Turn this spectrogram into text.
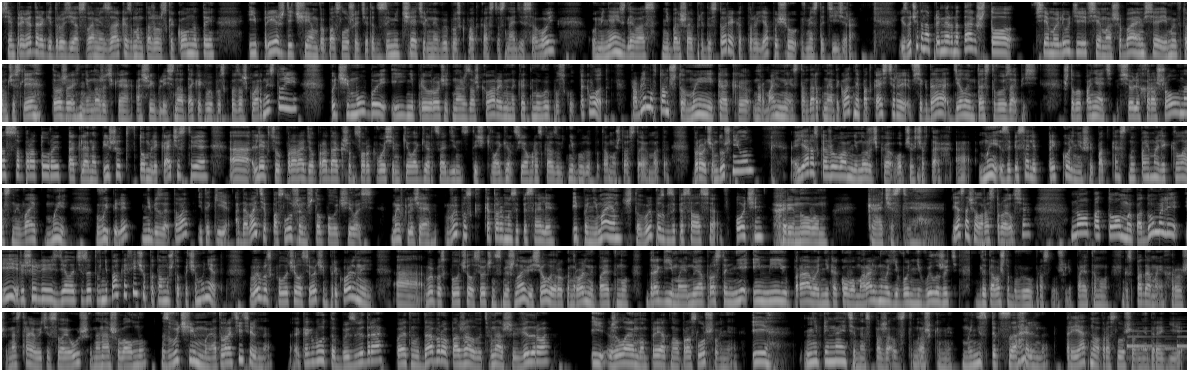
Всем привет, дорогие друзья, с вами Зак из монтажерской комнаты. И прежде чем вы послушаете этот замечательный выпуск подкаста с Надей Совой, у меня есть для вас небольшая предыстория, которую я пущу вместо тизера. И звучит она примерно так, что все мы люди, все мы ошибаемся, и мы в том числе тоже немножечко ошиблись. Но так как выпуск по зашкварной истории, почему бы и не приурочить наш зашквар именно к этому выпуску? Так вот, проблема в том, что мы, как нормальные, стандартные, адекватные подкастеры, всегда делаем тестовую запись, чтобы понять, все ли хорошо у нас с аппаратурой, так ли она пишет, в том ли качестве. А, лекцию про радиопродакшн 48 кГц, 11 тысяч кГц я вам рассказывать не буду, потому что оставим это прочим душнилом, я расскажу вам немножечко в общих чертах. А, мы записали прикольнейший подкаст, мы поймали классный вайб, мы выпили, не без этого, и такие, а давайте послушаем, что получилось. Мы включаем выпуск, который мы записали, и понимаем, что выпуск записался в очень хреновом качестве. Я сначала расстроился, но потом мы подумали и решили сделать из этого не бака фичу, потому что почему нет? Выпуск получился очень прикольный, а выпуск получился очень смешной, веселый, рок-н-ролльный, поэтому, дорогие мои, ну я просто не имею права никакого морального его не выложить для того, чтобы вы его прослушали. Поэтому, господа мои хорошие, настраивайте свои уши на нашу волну. Звучим мы отвратительно, как будто бы из ведра. Поэтому добро пожаловать в наше ведро. И желаем вам приятного прослушивания. И не пинайте нас, пожалуйста, ножками. Мы не специально. Приятного прослушивания, дорогие.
